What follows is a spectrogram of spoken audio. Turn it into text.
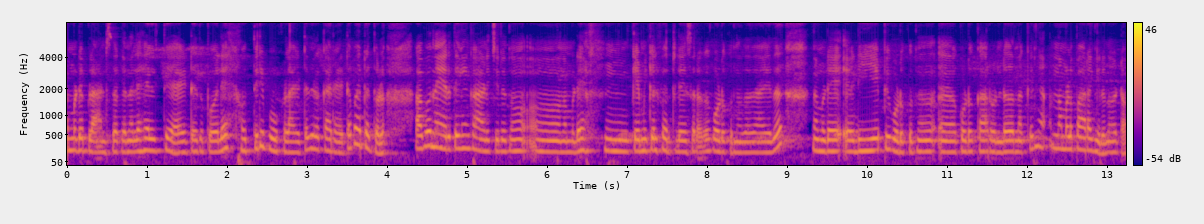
നമ്മുടെ പ്ലാന്റ്സൊക്കെ നല്ല ഹെൽത്തി ആയിട്ട് ഇതുപോലെ ഒത്തിരി പൂക്കളായിട്ട് നിൽക്കാനായിട്ട് പറ്റത്തുള്ളൂ. അപ്പോൾ നേരത്തെ ഞാൻ കാണിച്ചിരുന്നു നമ്മുടെ കെമിക്കൽ ഫെർട്ടിലൈസറൊക്കെ കൊടുക്കുന്നത്. അതായത് നമ്മുടെ ഡി എ പി കൊടുക്കുന്ന കൊടുക്കാറുണ്ട് എന്നൊക്കെ നമ്മൾ പറഞ്ഞിരുന്നു കേട്ടോ.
